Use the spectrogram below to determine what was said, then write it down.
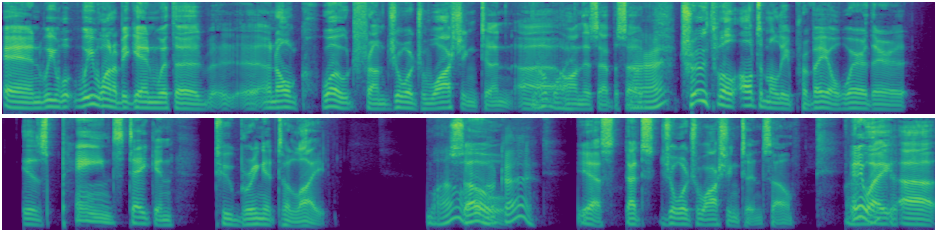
And we we want to begin with a an old quote from George Washington uh, Oh, on this episode. Right. Truth will ultimately prevail where there is pains taken to bring it to light. Wow. So- okay. Yes, that's George Washington. So anyway, like uh,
